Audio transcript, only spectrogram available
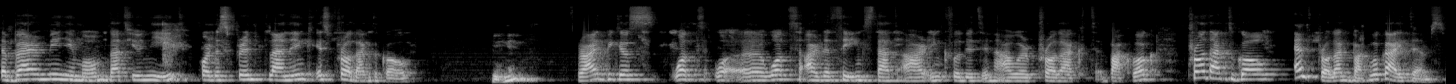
the bare minimum that you need for the sprint planning is product goal. Mm-hmm. right? Because what uh, what are the things that are included in our product backlog? Product goal and product backlog items,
